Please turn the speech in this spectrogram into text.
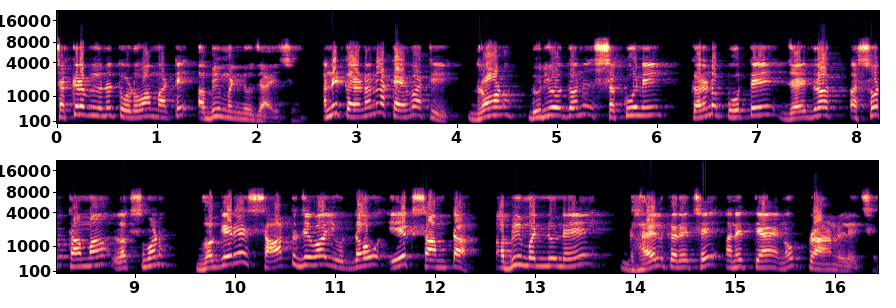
ચક્રવ્યૂહને તોડવા માટે અભિમન્યુ જાય છે. અને કર્ણના કહેવાથી દ્રોણ, દુર્યોધન, શકુની કર્ણ પોતે જયદ્રથ, અશ્વત્થામા, લક્ષ્મણ વગેરે સાત જેવા યોદ્ધાઓ એક સામટા અભિમન્યુને ઘાયલ કરે છે અને ત્યાં એનો પ્રાણ લે છે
